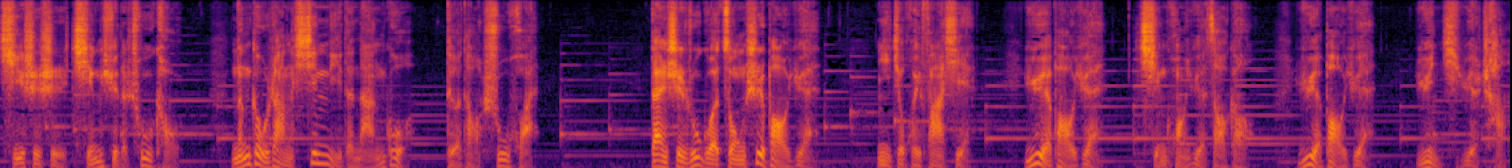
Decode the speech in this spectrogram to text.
其实是情绪的出口，能够让心里的难过得到舒缓。但是如果总是抱怨，你就会发现，越抱怨情况越糟糕，越抱怨运气越差。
